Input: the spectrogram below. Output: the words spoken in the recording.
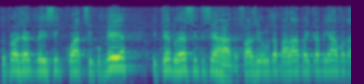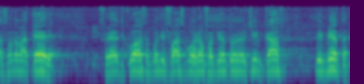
do projeto de lei 5456 e tendo essa sido encerrada. Fazem uso da palavra para encaminhar a votação da matéria. Fred Costa, Bonifácio Mourão, Fabiano Tolentino, Castro Pimenta,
